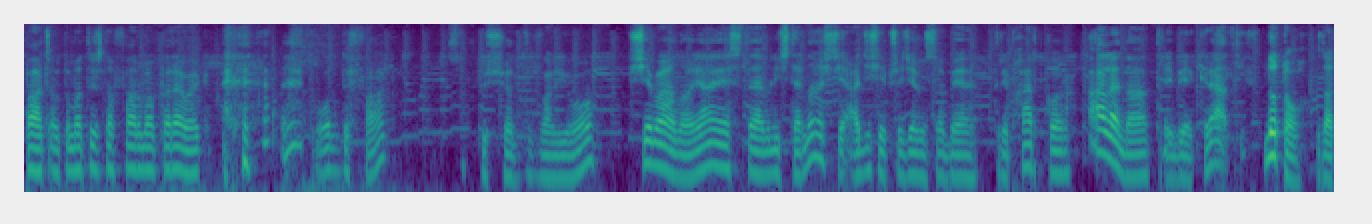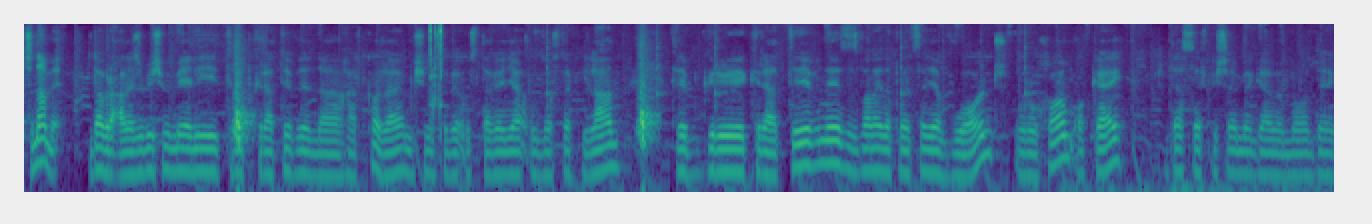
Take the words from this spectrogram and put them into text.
Patrz, automatyczna farma perełek. What the fuck? Co tu się odwaliło? Siemano, ja jestem Li14, a dzisiaj przejdziemy sobie tryb hardcore, ale na trybie creative. No to, zaczynamy! Dobra, ale żebyśmy mieli tryb kreatywny na hardkorze, musimy sobie ustawienia udostępnij LAN. Tryb gry kreatywny, zezwalaj na polecenia włącz, uruchom, ok. Teraz sobie wpiszemy gamę mode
